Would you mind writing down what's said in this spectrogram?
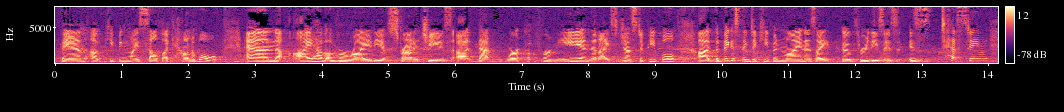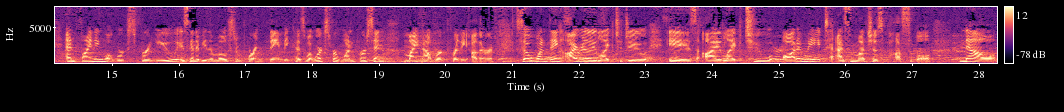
a fan of keeping myself accountable, and I have a variety of strategies uh, that work for me and that I suggest to people. Uh, the biggest thing to keep in mind as I go through these is is testing and finding what works for you is going to be the most important thing because what works for one person might not work for the other. So one thing I really like to do is I like to automate as much as possible. Now,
